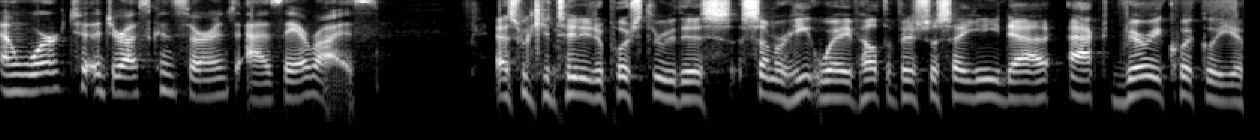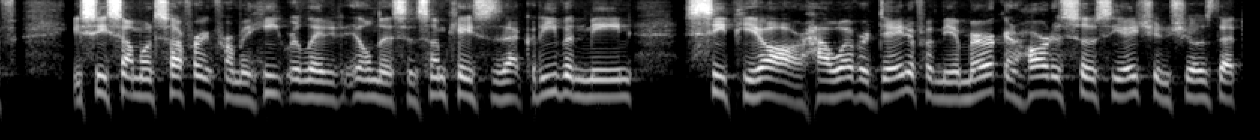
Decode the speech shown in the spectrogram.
and work to address concerns as they arise. As we continue to push through this summer heat wave, health officials say you need to act very quickly if you see someone suffering from a heat related illness. In some cases, that could even mean CPR. However, data from the American Heart Association shows that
